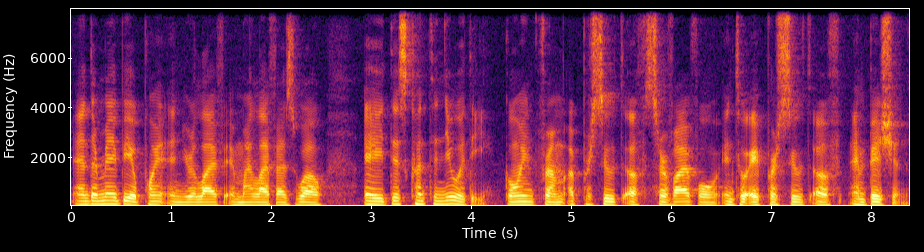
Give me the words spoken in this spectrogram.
And there may be a point in your life, in my life as well, a discontinuity going from a pursuit of survival into a pursuit of ambition.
